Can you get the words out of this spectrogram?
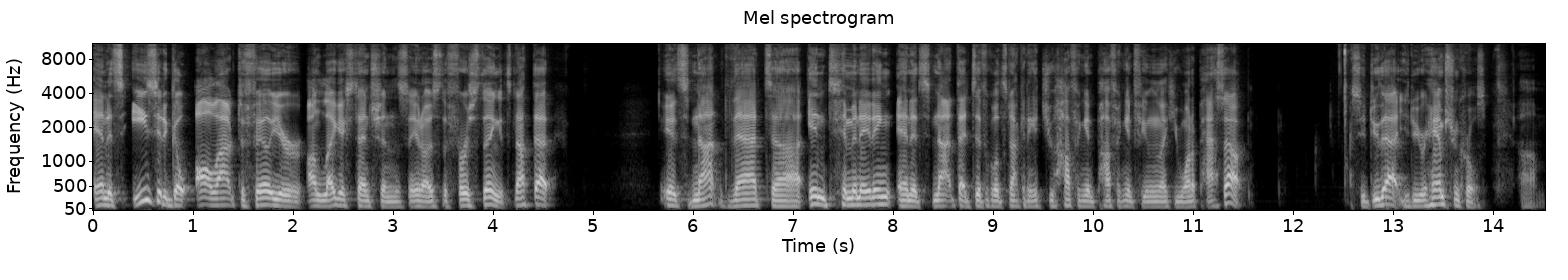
and it's easy to go all out to failure on leg extensions, you know, as the first thing. It's not that it's not that uh, intimidating and it's not that difficult. It's not going to get you huffing and puffing and feeling like you want to pass out. So you do that, you do your hamstring curls. Um,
